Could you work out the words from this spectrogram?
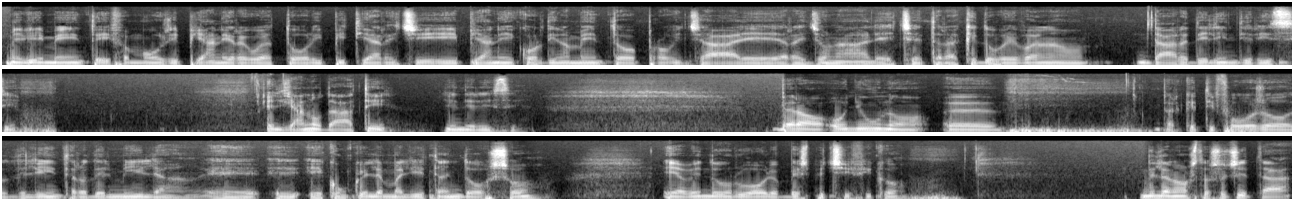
mi viene in mente i famosi piani regolatori, PTRC, i piani di coordinamento provinciale, regionale, eccetera, che dovevano dare degli indirizzi e li hanno dati gli indirizzi. Però ognuno, eh, perché tifoso dell'Inter o del Milan e, e, e con quella maglietta indosso e avendo un ruolo ben specifico, nella nostra società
